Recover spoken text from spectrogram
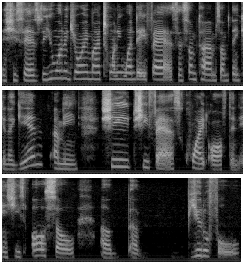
and she says, "Do you want to join my 21 day fast?" And sometimes I'm thinking again. I mean, she she fasts quite often, and she's also a, a beautiful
